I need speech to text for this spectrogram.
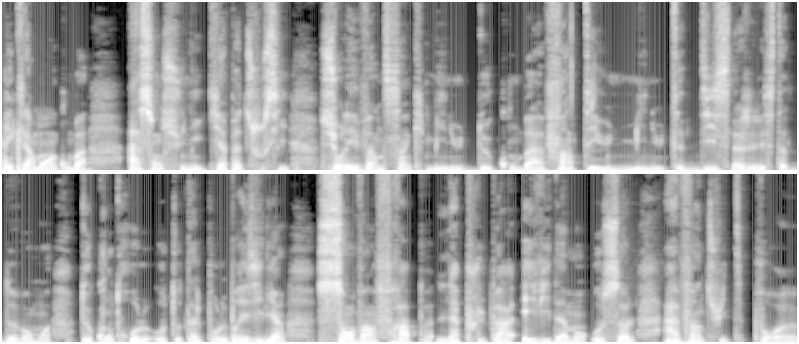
Et clairement un combat à sens unique, il n'y a pas de souci. Sur les 25 minutes de combat, 21 minutes 10, là j'ai les stats devant moi, de contrôle au total pour le Brésilien. 120 frappes, la plupart évidemment au sol, à 28 pour euh,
